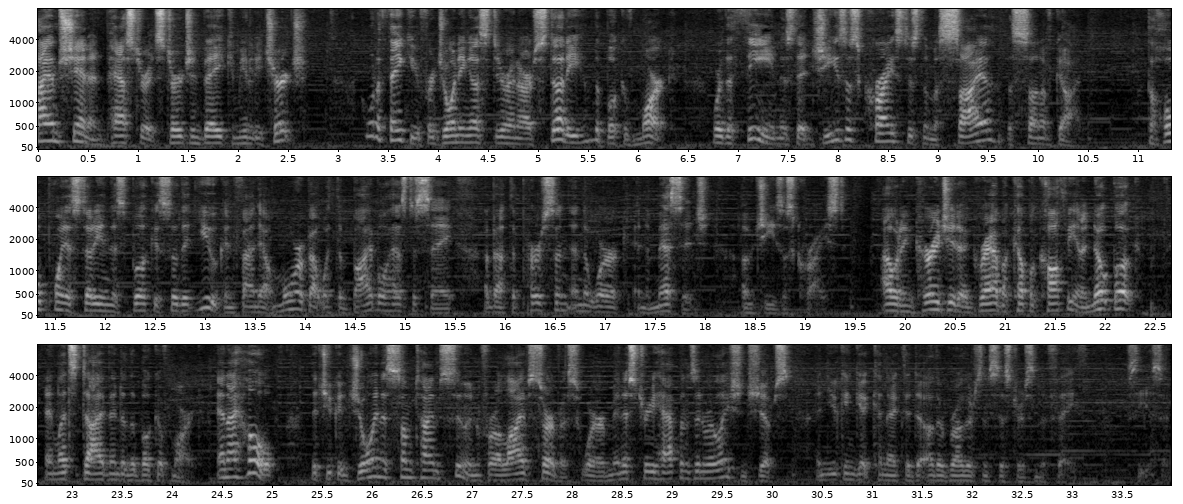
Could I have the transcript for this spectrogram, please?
Hi, I'm Shannon, pastor at Sturgeon Bay Community Church. I want to thank you for joining us during our study of the book of Mark, where the theme is that Jesus Christ is the Messiah, the Son of God. The whole point of studying this book is so that you can find out more about what the Bible has to say about the person and the work and the message of Jesus Christ. I would encourage you to grab a cup of coffee and a notebook, and let's dive into the book of Mark. And I hope that you could join us sometime soon for a live service where ministry happens in relationships and you can get connected to other brothers and sisters in the faith. See you soon.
